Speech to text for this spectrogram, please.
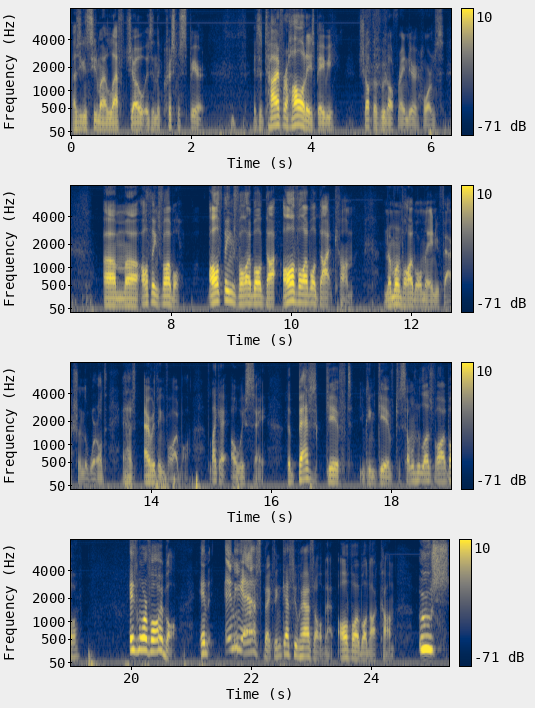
As you can see to my left, Joe is in the Christmas spirit. It's a time for holidays, baby. Show off those Rudolph reindeer horns. Um, uh, all things volleyball, all things volleyball. Dot, allvolleyball.com. Number one volleyball manufacturer in the world. It has everything volleyball. Like I always say, the best gift you can give to someone who loves volleyball is more volleyball in any aspect. And guess who has all that? Allvolleyball.com. OOS,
